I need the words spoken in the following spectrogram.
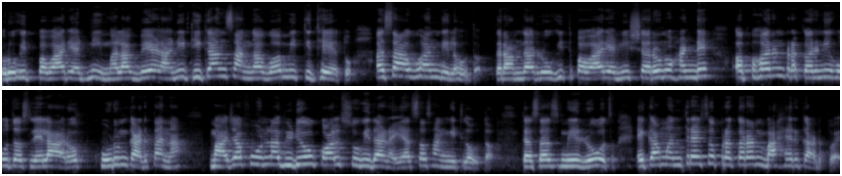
रोहित पवार यांनी मला वेळ आणि ठिकाण सांगावं मी तिथे येतो असं आव्हान दिलं होतं. तर आमदार रोहित पवार यांनी शरणू हांडे अपहरण प्रकरणी होत असलेला आरोप खोडून काढताना माझ्या फोनला व्हिडिओ कॉल सुविधा नाही असं सांगितलं होतं. तसंच मी रोज एका मंत्र्याचं प्रकरण बाहेर काढतोय.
